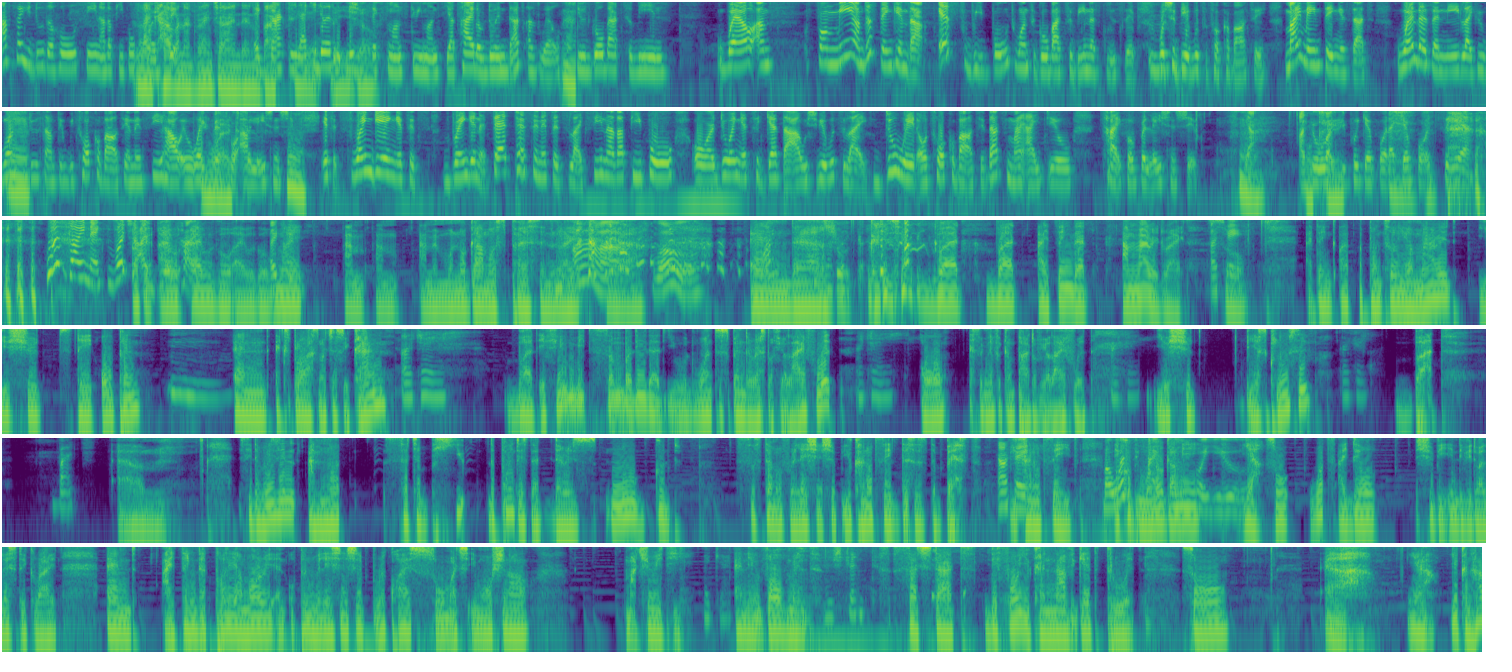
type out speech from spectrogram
after you do the whole seeing other people like for a have an adventure and then Exactly, back like you do it for maybe usual. six months, three months. You're tired of doing that as well. Mm. You'd go back to being Well, I'm s- for me, I'm just thinking that if we both want to go back to being exclusive, we mm-hmm. should be able to talk about it. My main thing is that when there's a need, like we want to mm. do something, we talk about it and then see how it works It best for our relationship. Mm. If it's swinging, if it's bringing a third person, if it's like seeing other people or doing it together, we should be able to like do it or talk about it. That's my ideal type of relationship. Hmm. Yeah. I feel like people. Get bored, I get bored. So yeah. Who's going next? What's your Okay, I, ideal will- type? I will go. I will go. Okay. My, I'm, I'm, I'm a monogamous person, right? Ah, whoa. and uh, but but I think that I'm married, right? Okay. So I think up, up until you're married, you should stay open and explore as much as you can. Okay. But if you meet somebody that you would want to spend the rest of your life with, Okay. or a significant part of your life with, Okay. you should be exclusive. Okay. But But um, see, the reason I'm not such a huge, the point is that there is no good system of relationship. You cannot say this is the best. Okay. You cannot say it. But it what's could be monogamy. for you? Yeah. So what's ideal should be individualistic, right? And I think that polyamory and open relationship requires so much emotional maturity and involvement And strength. such that before you can navigate through it. So,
